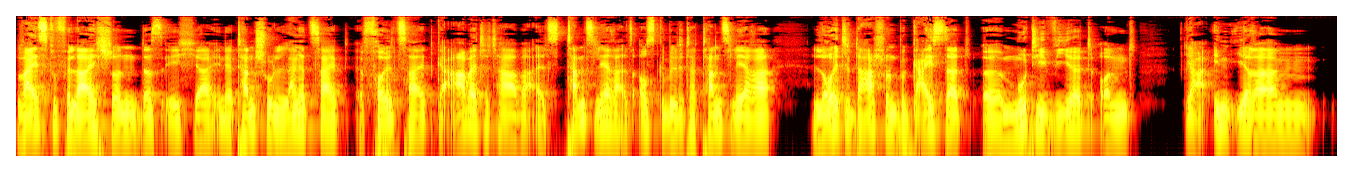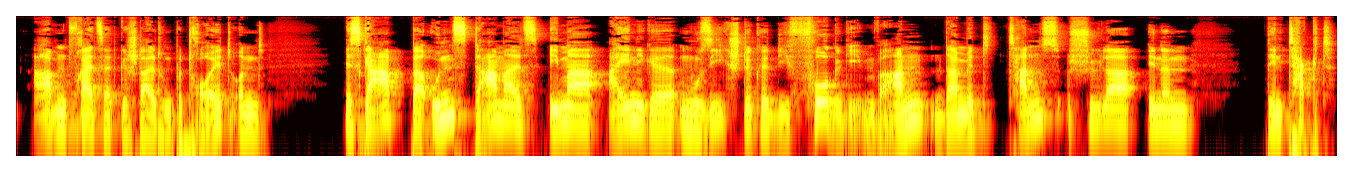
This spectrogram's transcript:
weißt du vielleicht schon, dass ich ja in der Tanzschule lange Zeit äh, Vollzeit gearbeitet habe als Tanzlehrer, als ausgebildeter Tanzlehrer, Leute da schon begeistert, äh, motiviert und ja, in ihrer Abendfreizeitgestaltung betreut und es gab bei uns damals immer einige Musikstücke, die vorgegeben waren, damit TanzschülerInnen den Takt,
